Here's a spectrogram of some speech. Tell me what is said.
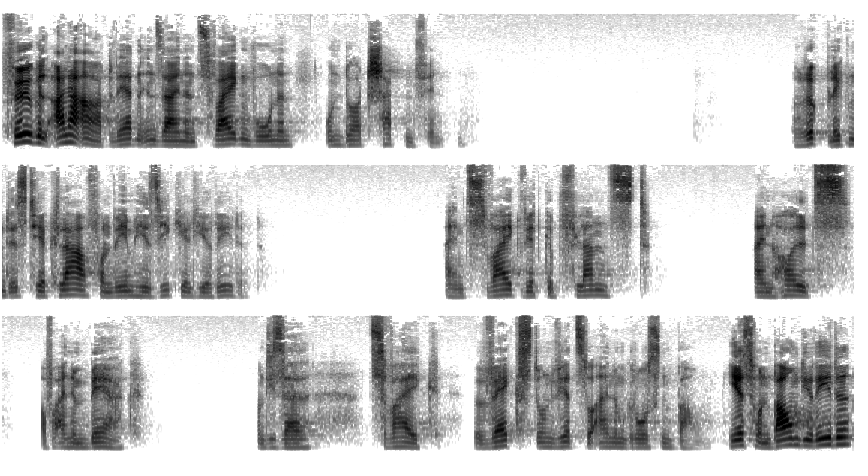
Vögel aller Art werden in seinen Zweigen wohnen und dort Schatten finden. Rückblickend ist hier klar, von wem Hesekiel hier redet. Ein Zweig wird gepflanzt, ein Holz auf einem Berg. Und dieser Zweig wächst und wird zu einem großen Baum. Hier ist von Baum die Rede.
